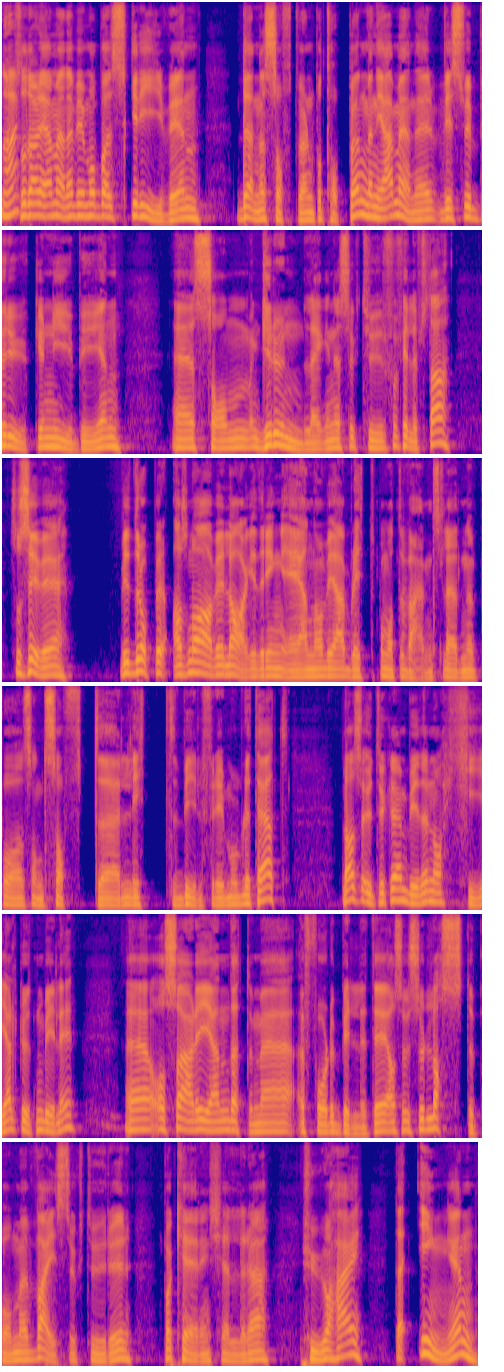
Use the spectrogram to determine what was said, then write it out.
Nei. Så det er det jeg mener. Vi må bare skrive inn denne softwaren på toppen. Men jeg mener hvis vi bruker Nybyen eh, som grunnleggende struktur for Filipstad, så sier vi vi dropper, altså Nå har vi laget Ring 1, og vi er blitt på en måte verdensledende på sånn soft, eh, litt bilfri mobilitet. La oss utvikle en bydel nå helt uten biler. Eh, og så er det igjen dette med affordability. altså Hvis du laster på med veistrukturer, parkeringskjellere, hu og hei Det er ingen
